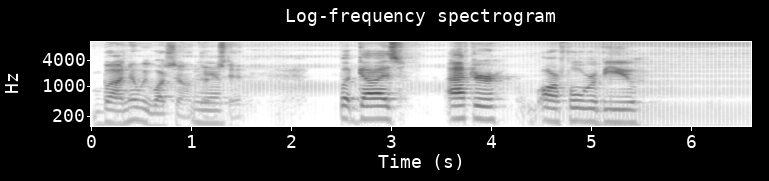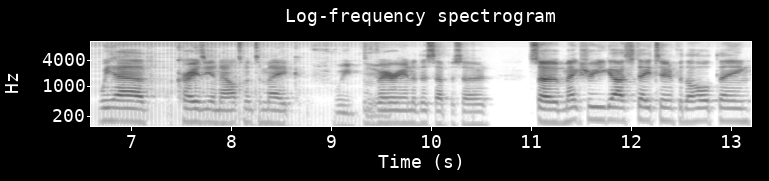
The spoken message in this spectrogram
but I know we watched it on Yeah. Thursday. But guys, after our full review, we have a crazy announcement to make. We the very end of this episode. So make sure you guys stay tuned for the whole thing.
